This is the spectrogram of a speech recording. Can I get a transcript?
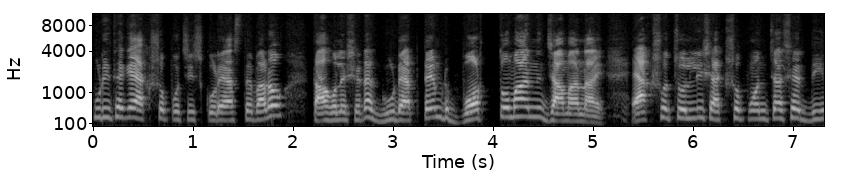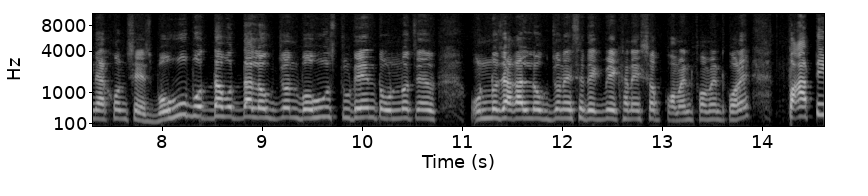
কুড়ি থেকে একশো পঁচিশ করে আসতে পারো, তাহলে সেটা গুড অ্যাটেম্প বর্তমান জামানায়। একশো চল্লিশ, একশো পঞ্চাশের দিন এখন শেষ। বহু বোদ্দা বোদ্ধা লোকজন, বহু স্টুডেন্ট অন্য অন্য জায়গার লোকজন এসে দেখবে এখানে সব কমেন্ট ফমেন্ট করে। পাতি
